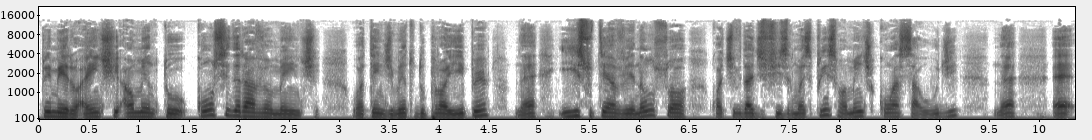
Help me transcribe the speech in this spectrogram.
Primeiro, a gente aumentou consideravelmente o atendimento do ProHiper, né? E isso tem a ver não só com a atividade física, mas principalmente com a saúde, né? É,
